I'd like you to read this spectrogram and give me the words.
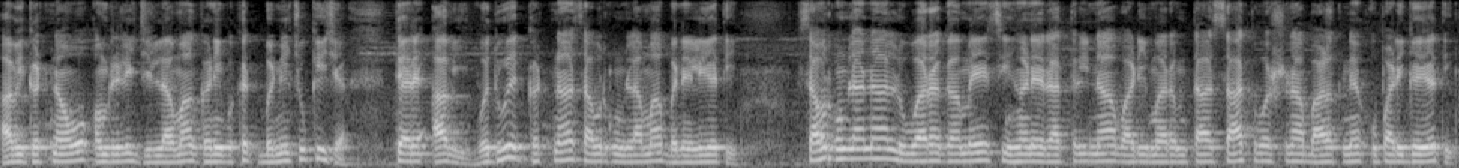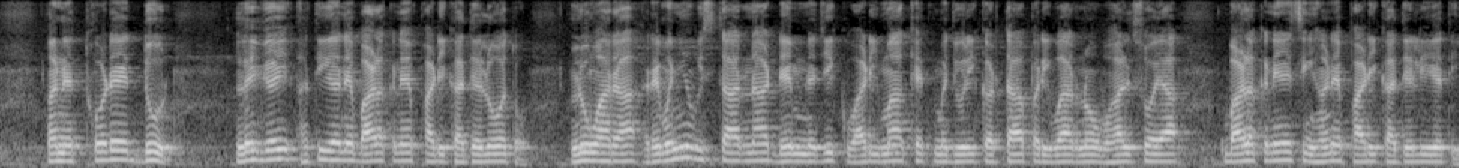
આવી ઘટનાઓ અમરેલી જિલ્લામાં ઘણી વખત બની ચૂકી છે. ત્યારે આવી વધુ એક ઘટના સાવરકુંડલામાં બનેલી હતી. સાવરકુંડલાના લુવારા ગામે સિંહણે રાત્રિના વાડીમાં રમતા સાત વર્ષના બાળકને ઉપાડી ગઈ હતી અને થોડે દૂર લઈ ગઈ હતી અને બાળકને ફાડી ખાધેલો હતો. લુવારા રેવન્યુ વિસ્તારના ડેમ નજીક વાડીમાં ખેતમજૂરી કરતા પરિવારનો વહાલ સોયા. બાળકને સિંહણે ફાડી કાઢેલી હતી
